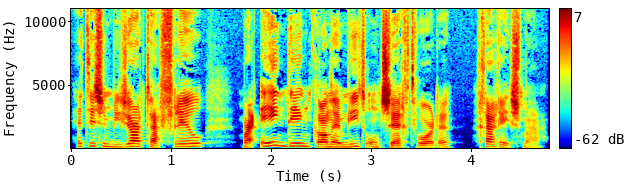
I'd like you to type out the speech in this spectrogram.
Het is een bizar tafereel, maar één ding kan hem niet ontzegd worden: charisma.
